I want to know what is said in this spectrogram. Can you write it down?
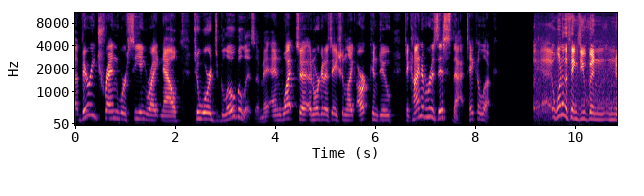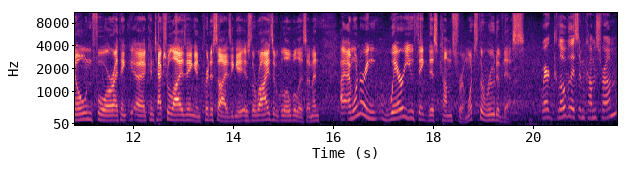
uh, very trend we're seeing right now towards globalism and what uh, an organization like ARC can do to kind of resist that. Take a look. Uh, one of the things you've been known for, I think, uh, contextualizing and criticizing is the rise of globalism. And I- I'm wondering where you think this comes from. What's the root of this? Where globalism comes from?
